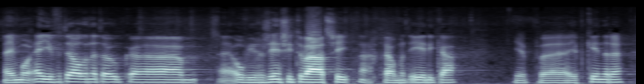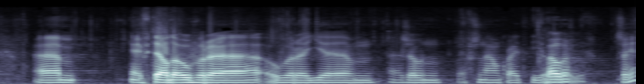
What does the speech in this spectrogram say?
Nee, mooi. En je vertelde net ook ehm, eh, over je gezinssituatie. Nou, getrouwd met Erika. Je hebt, eh, je hebt kinderen. Ehm, je vertelde over, eh, over je ehm, eh, zoon, even zijn naam kwijt, die Wouter. Zeg je?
